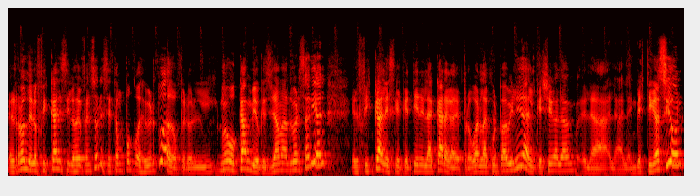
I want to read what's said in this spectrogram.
el rol de los fiscales y los defensores, está un poco desvirtuado, pero el nuevo cambio que se llama adversarial el fiscal es el que tiene la carga de probar la culpabilidad, el que llega la, la, investigación,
